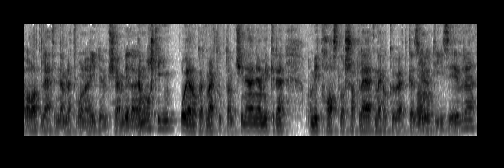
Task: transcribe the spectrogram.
alatt lehet, hogy nem lett volna időm semmi. Bilányos. De most így olyanokat meg tudtam csinálni, amikre, amik hasznosak lehetnek a következő uh-huh. 10 évre,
